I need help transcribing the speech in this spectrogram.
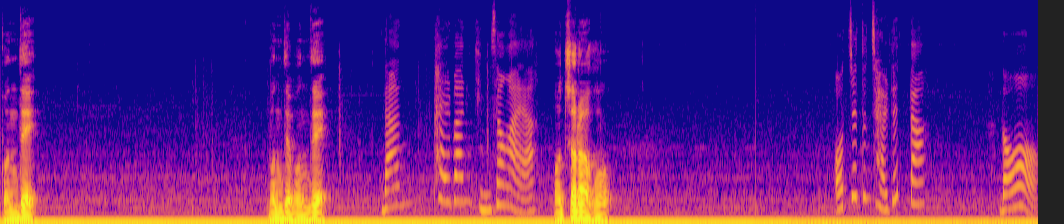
뭔데? 뭔데 뭔데? 난 8반 김성아야. 어쩌라고? 어쨌든 잘 됐다. 너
